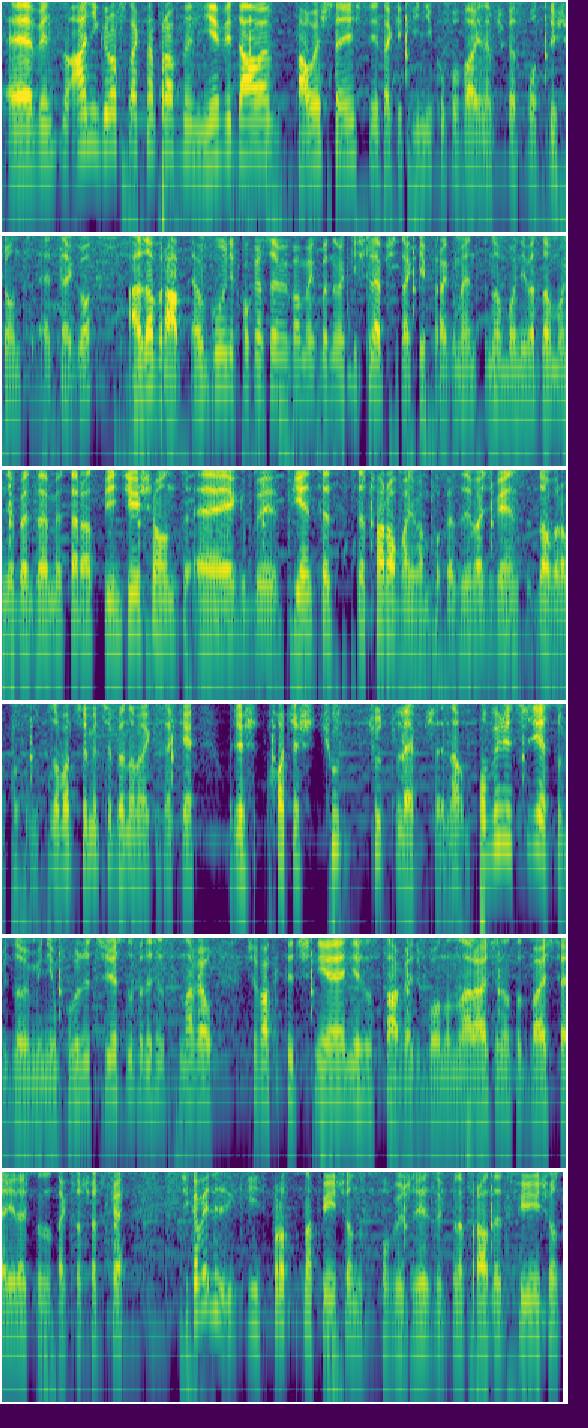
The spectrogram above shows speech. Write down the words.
e, więc no ani grosza tak naprawdę nie wydałem, całe szczęście, nie tak jak inni kupowali na przykład po 1000 e, tego, ale dobra, ogólnie pokażemy wam jak będą jakieś lepsze takie fragmenty, no bo nie wiadomo, nie będziemy teraz 50, e, jakby 500 zaczarowań wam pokazywać, więc dobra, zobaczymy czy będą jakieś takie chociaż, chociaż ciut, ciut lepsze. No powyżej 30 widzowie minimum, powyżej 30 to będę się zastanawiał, czy faktycznie nie zostawiać, bo no na razie no to 20 ileś, no to tak troszeczkę. Ciekawie jakiś procent na 50 powyżej. Jest, jakby naprawdę 50,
